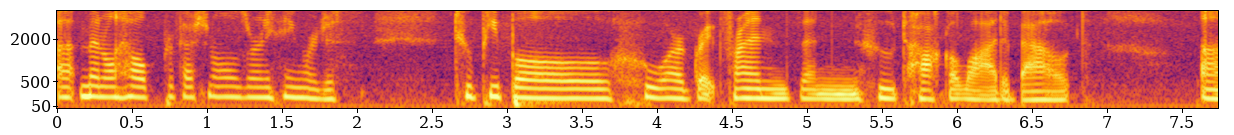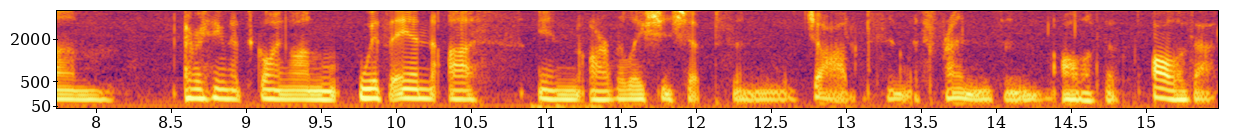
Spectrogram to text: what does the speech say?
uh, mental health professionals or anything. We're just two people who are great friends and who talk a lot about um, everything that's going on within us in our relationships and with jobs and with friends and all of the all of that.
